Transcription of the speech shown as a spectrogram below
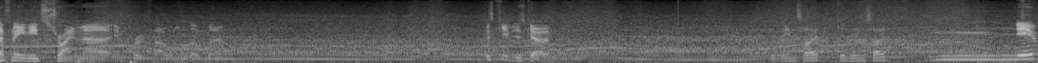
Definitely need to try and uh, improve that one a little bit. Let's keep this going. Get the inside. Get the inside. Mm, nope.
